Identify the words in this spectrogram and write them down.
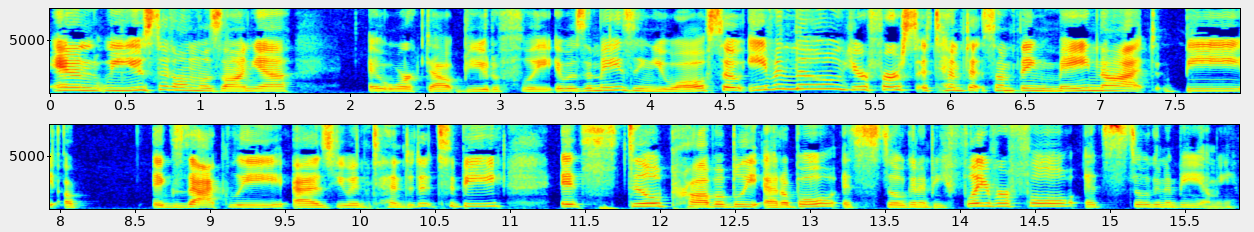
And we used it on lasagna it worked out beautifully. It was amazing, you all. So even though your first attempt at something may not be a, exactly as you intended it to be, it's still probably edible. It's still going to be flavorful. It's still going to be yummy.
